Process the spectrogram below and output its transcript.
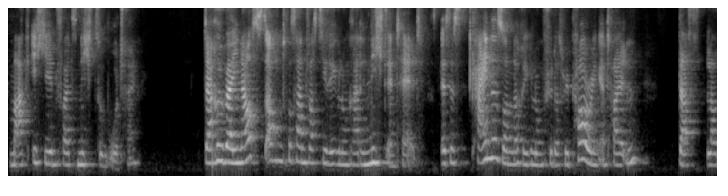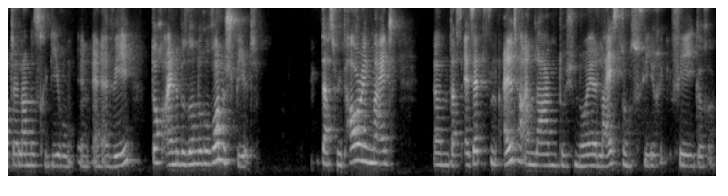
mag ich jedenfalls nicht zu beurteilen. Darüber hinaus ist auch interessant, was die Regelung gerade nicht enthält. Es ist keine Sonderregelung für das Repowering enthalten, das laut der Landesregierung in NRW doch eine besondere Rolle spielt. Das Repowering meint ähm, das Ersetzen alter Anlagen durch neue leistungsfähigere.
